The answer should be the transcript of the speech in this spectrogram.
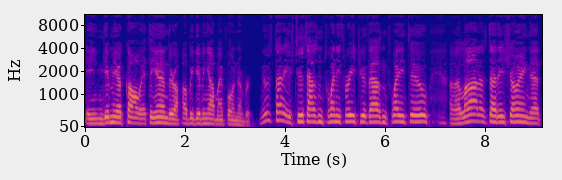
You can give me a call at the end there. I'll be giving out my phone number. New studies 2023, 2022. A lot of studies showing that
